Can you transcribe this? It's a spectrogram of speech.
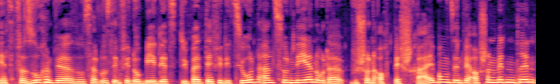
Jetzt versuchen wir sozusagen uns dem Phänomen jetzt über Definitionen anzunähern oder schon auch Beschreibungen sind wir auch schon mittendrin.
